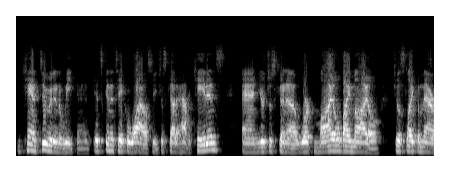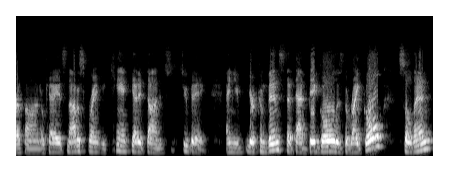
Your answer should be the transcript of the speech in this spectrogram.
you can't do it in a weekend. It's going to take a while. So you just got to have a cadence and you're just going to work mile by mile just like a marathon. Okay, it's not a sprint. You can't get it done. It's too big, and you you're convinced that that big goal is the right goal. So then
